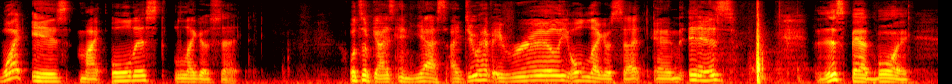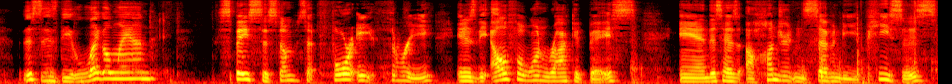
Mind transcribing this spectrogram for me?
what is my oldest Lego set? What's up guys? And yes, I do have a really old Lego set and it is this bad boy. This is the Legoland Space System set 483. It is the Alpha 1 rocket base and this has 170 pieces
